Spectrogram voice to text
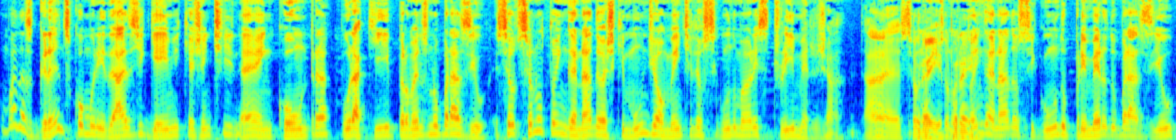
uma das grandes comunidades de game que a gente né, encontra por aqui, pelo menos no Brasil. Se eu, se eu não estou enganado, eu acho que mundialmente ele é o segundo maior streamer streamer já, tá? Se eu, por aí, se eu não estou enganado, é o segundo, o primeiro do Brasil,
